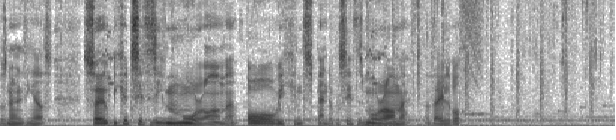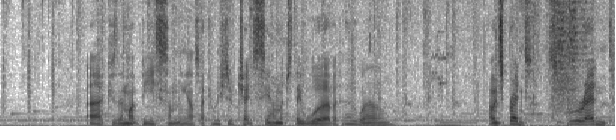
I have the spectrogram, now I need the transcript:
Wasn't anything else. So we could see if there's even more armor, or we can spend it. We'll see if there's more armor available. Because uh, there might be something else. I probably should have checked to see how much they were, but oh well. Oh, and sprint! Sprint!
